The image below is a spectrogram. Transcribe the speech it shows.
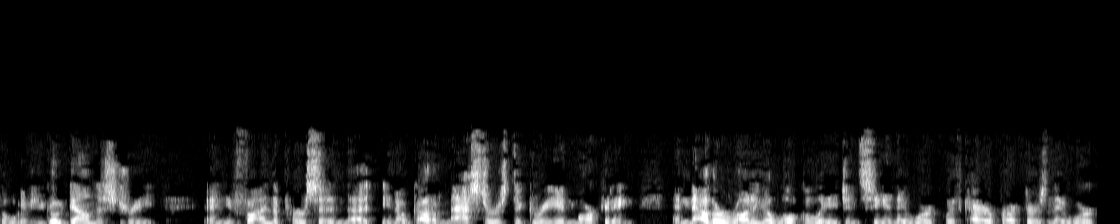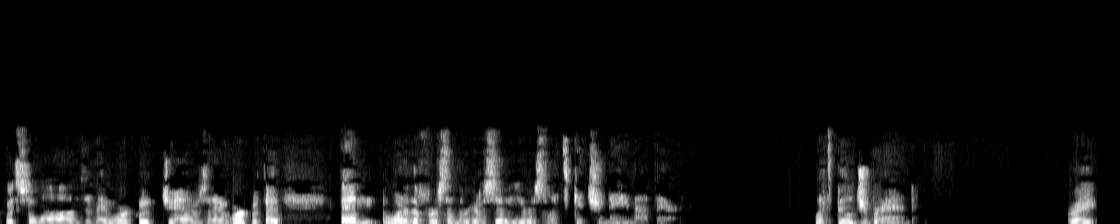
So if you go down the street and you find the person that, you know, got a master's degree in marketing and now they're running a local agency and they work with chiropractors and they work with salons and they work with gyms and they work with the and what are the first things they're going to say to you is let's get your name out there. Let's build your brand. Right?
